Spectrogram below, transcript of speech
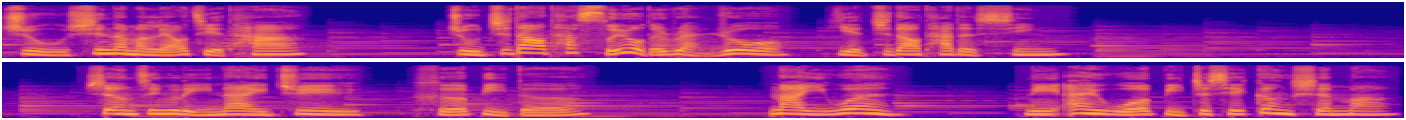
主是那么了解他。主知道他所有的软弱，也知道他的心。圣经里那一句。和彼得那一问：“你爱我比这些更深吗？”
